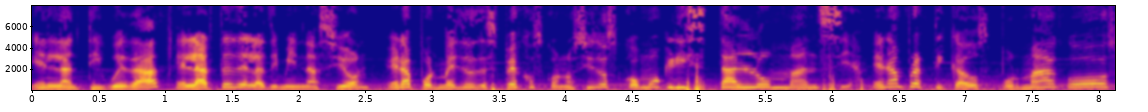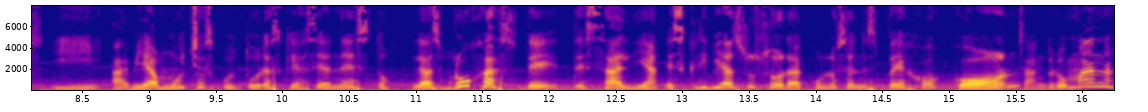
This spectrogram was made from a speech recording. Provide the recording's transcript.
En la antigüedad, el arte de la adivinación era por medio de espejos conocidos como cristalomancia. Eran practicados por magos y había muchas culturas que hacían esto. Las brujas de Tesalia escribían sus oráculos en espejo con sangre humana.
